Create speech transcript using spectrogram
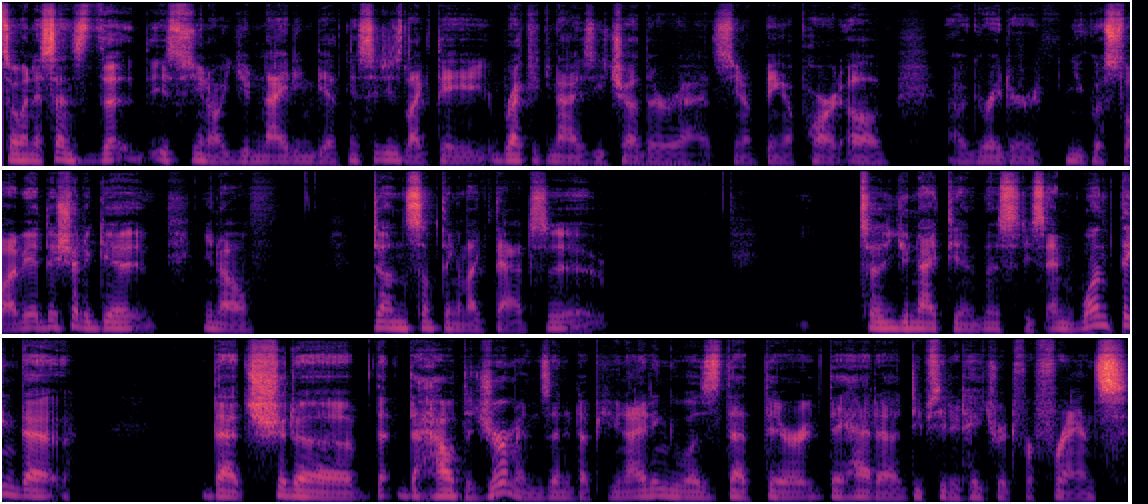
So in a sense, the, it's you know uniting the ethnicities, like they recognize each other as you know being a part of a greater Yugoslavia. They should have get you know done something like that to, to unite the ethnicities. And one thing that that should have the, how the Germans ended up uniting was that they they had a deep seated hatred for France,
